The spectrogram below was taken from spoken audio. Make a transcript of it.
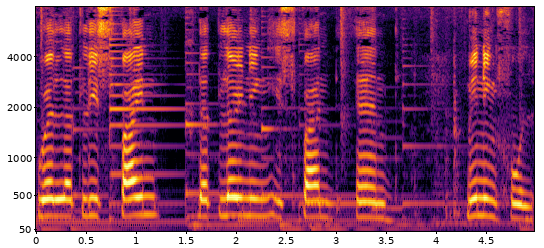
will at least find that learning is fun and meaningful.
